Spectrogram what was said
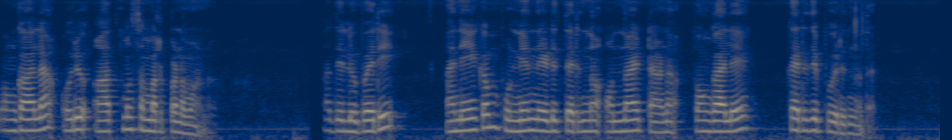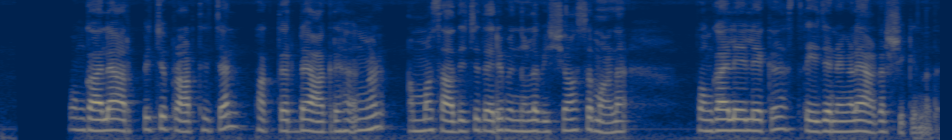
പൊങ്കാല ഒരു ആത്മസമർപ്പണമാണ്. അതിലുപരി അനേകം പുണ്യം നേടിത്തരുന്ന ഒന്നായിട്ടാണ് പൊങ്കാലയെ കരുതിപ്പോരുന്നത്. പൊങ്കാല അർപ്പിച്ച് പ്രാർത്ഥിച്ചാൽ ഭക്തരുടെ ആഗ്രഹങ്ങൾ അമ്മ സാധിച്ചു തരുമെന്നുള്ള വിശ്വാസമാണ് പൊങ്കാലയിലേക്ക് സ്ത്രീജനങ്ങളെ ആകർഷിക്കുന്നത്.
